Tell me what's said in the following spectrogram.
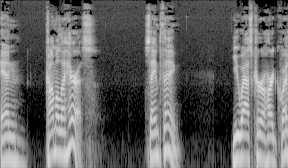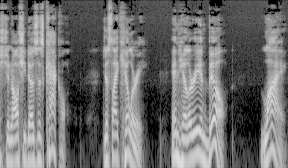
And Kamala Harris, same thing. You ask her a hard question, all she does is cackle just like Hillary. And Hillary and Bill lie.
